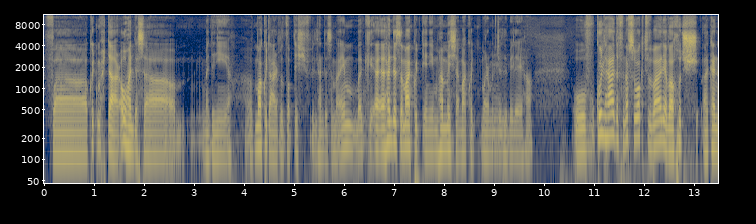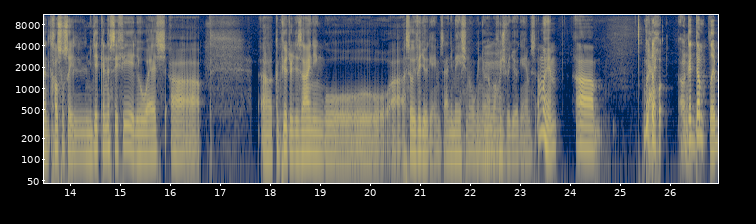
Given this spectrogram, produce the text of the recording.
فكنت محتار أو هندسة مدنية. ما كنت عارف بالضبط إيش في الهندسة ما يعني هندسة ما كنت يعني مهمشة ما كنت مرة منجذب إليها. وكل هذا في نفس الوقت في بالي اخش كان اللي من جد كان نفسي فيه اللي هو إيش؟ computer designing واسوي video games animation وانه video games المهم آه قلت يعني-. قدمت طب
